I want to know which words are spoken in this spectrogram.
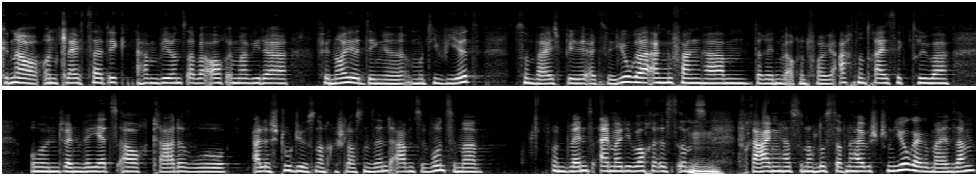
Genau, und gleichzeitig haben wir uns aber auch immer wieder für neue Dinge motiviert. Zum Beispiel, als wir Yoga angefangen haben, da reden wir auch in Folge 38 drüber. Und wenn wir jetzt auch gerade, wo alle Studios noch geschlossen sind, abends im Wohnzimmer und wenn es einmal die Woche ist, uns mhm. fragen, hast du noch Lust auf eine halbe Stunde Yoga gemeinsam,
